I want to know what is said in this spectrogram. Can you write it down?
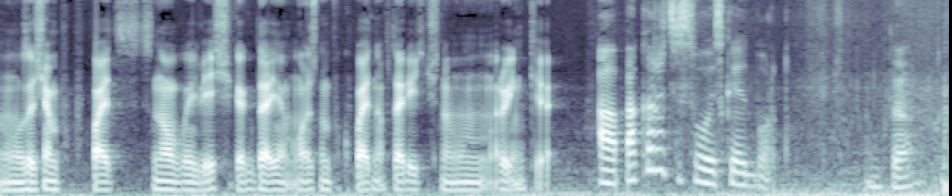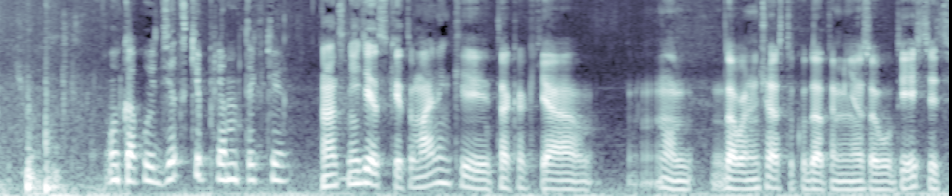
Ну, зачем покупать новые вещи, когда ее можно покупать на вторичном рынке? А покажете свой скейтборд? Да. Ой, какой детский прям-таки. Ну, это не детский, это маленький, так как я ну, довольно часто куда-то меня зовут ездить,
